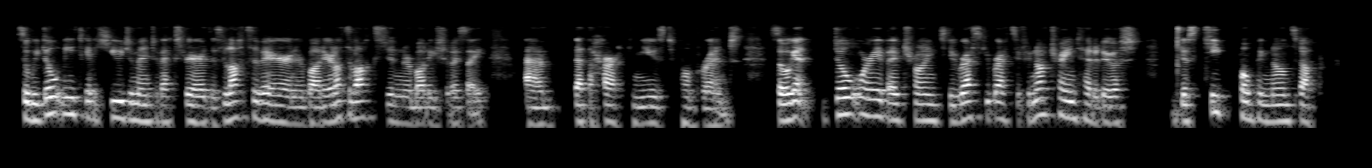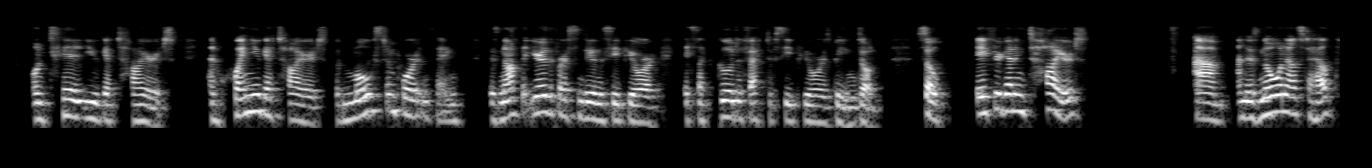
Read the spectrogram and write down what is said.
So we don't need to get a huge amount of extra air. There's lots of air in our body, or lots of oxygen in our body, should I say, um, that the heart can use to pump around. So again, don't worry about trying to do rescue breaths. If you're not trained how to do it, just keep pumping nonstop until you get tired. And when you get tired, the most important thing is not that you're the person doing the CPR, it's that good, effective CPR is being done. So if you're getting tired um, and there's no one else to help,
